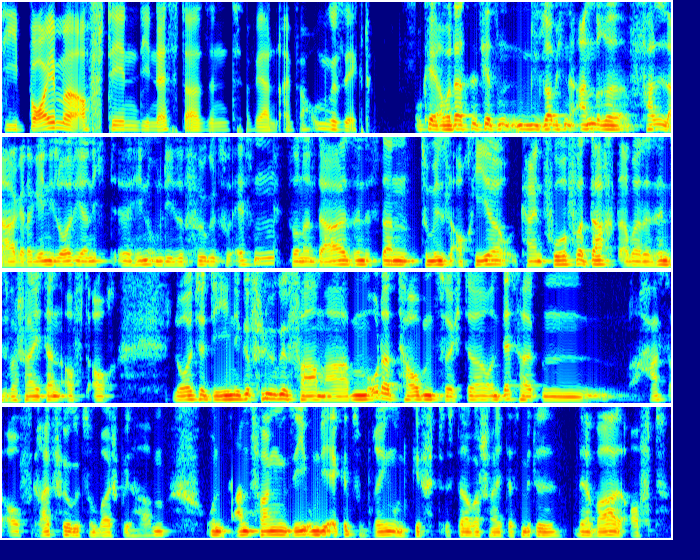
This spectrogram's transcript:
die Bäume, auf denen die Nester sind, werden einfach umgesägt. Okay, aber das ist jetzt, glaube ich, eine andere Falllage. Da gehen die Leute ja nicht äh, hin, um diese Vögel zu essen, sondern da sind es dann zumindest auch hier kein Vorverdacht, aber da sind es wahrscheinlich dann oft auch Leute, die eine Geflügelfarm haben oder Taubenzüchter und deshalb ein Hass auf Greifvögel zum Beispiel haben und anfangen, sie um die Ecke zu bringen. Und Gift ist da wahrscheinlich das Mittel der Wahl oft.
